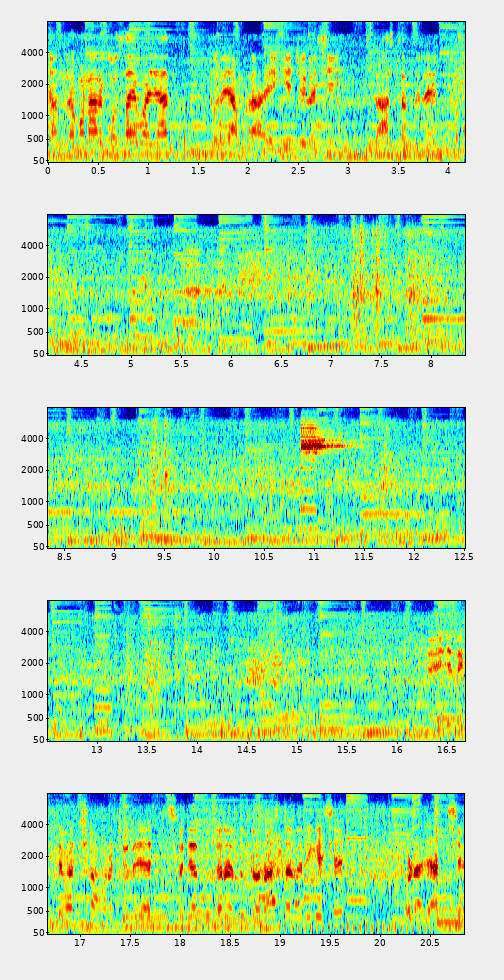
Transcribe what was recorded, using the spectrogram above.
চন্দ্রকোনার গোসাই বাজার ধরে আমরা এগিয়ে চলেছি রাস্তা ধরে। এই যে দেখতে পাচ্ছ, আমরা চলে যাচ্ছি সোজা দুধারে, দুটো রাস্তা বেরিয়ে গেছে। ওটা যাচ্ছে।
